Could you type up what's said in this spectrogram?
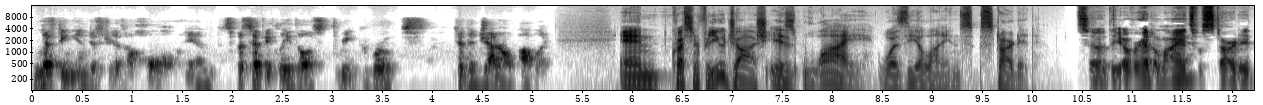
lifting industry as a whole, and specifically those three groups to the general public. And question for you, Josh, is why was the alliance started? So the Overhead Alliance was started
